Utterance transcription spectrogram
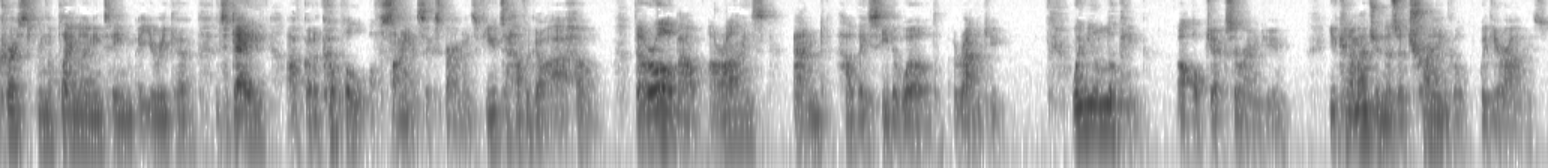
Chris from the Plain Learning team at Eureka, and today I've got a couple of science experiments for you to have a go at at home that are all about our eyes and how they see the world around you. When you're looking at objects around you, you can imagine there's a triangle with your eyes.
